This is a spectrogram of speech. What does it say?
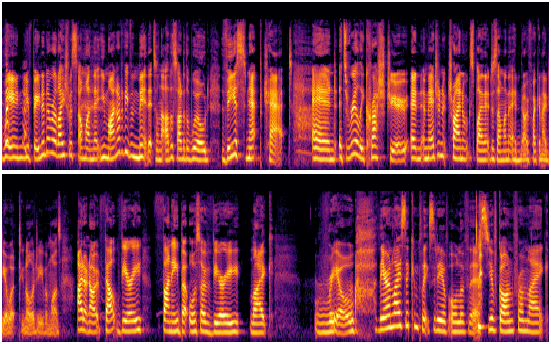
when you've been in a relationship with someone that you might not have even met that's on the other side of the world via Snapchat and it's really crushed you and imagine trying to explain that to someone that had no fucking idea what technology even was. I don't know, it felt very funny but also very like real. Therein lies the complexity of all of this. You've gone from like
